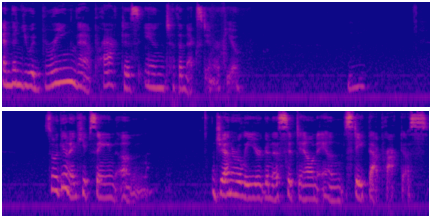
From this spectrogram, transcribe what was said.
and then you would bring that practice into the next interview. Mm-hmm. So again, I keep saying, um, generally, you're going to sit down and state that practice,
